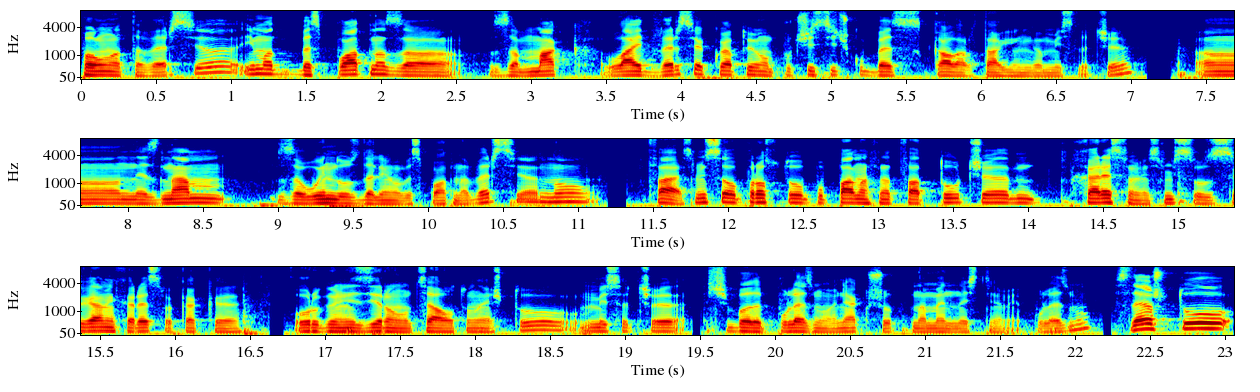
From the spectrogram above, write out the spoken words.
пълната версия. Имат безплатна за, за Mac Lite версия, която има почти всичко без color тагинга, мисля, че. А, не знам за Windows дали има безплатна версия, но това е смисъл. Просто попаднах на това тул, че харесва ми. Смисъл, за сега ми харесва как е организирано цялото нещо. Мисля, че ще бъде полезно на някой, защото на мен наистина ми е полезно. Следващото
